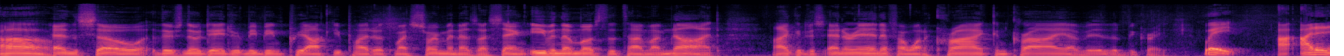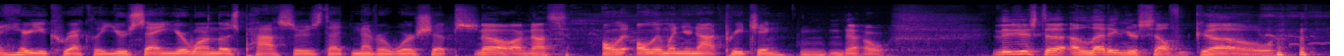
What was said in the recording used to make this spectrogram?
Oh, and so there's no danger of me being preoccupied with my sermon as I sing. Even though most of the time I'm not, I can just enter in. If I want to cry, I can cry. I mean, it'll be great. wait, I, I didn't hear you correctly. You're saying you're one of those pastors that never worships, No, I'm not. only only when you're not preaching. No, there's just a, a letting yourself go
